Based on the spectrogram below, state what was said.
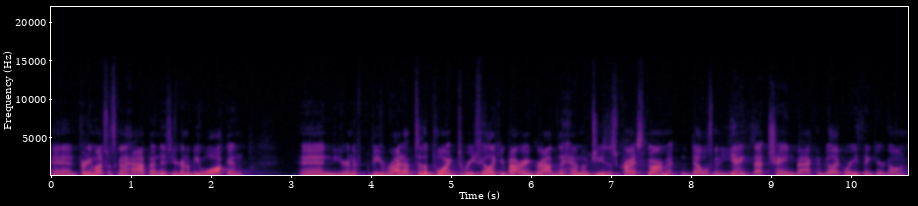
And pretty much what's going to happen is you're going to be walking, and you're going to be right up to the point to where you feel like you're about ready to grab the hem of Jesus Christ's garment, and the devil's going to yank that chain back and be like, "Where do you think you're going?"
